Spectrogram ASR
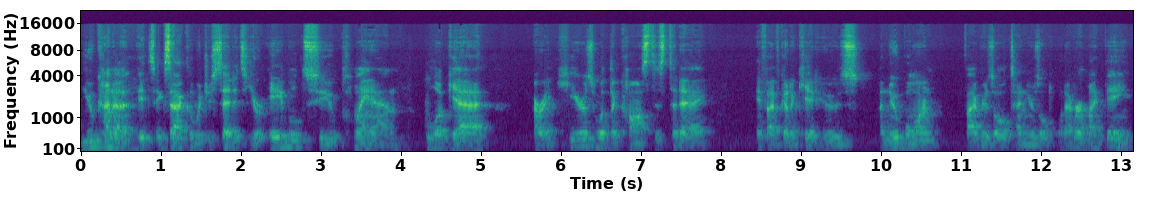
you kind of it's exactly what you said. It's you're able to plan, look at, all right, here's what the cost is today if I've got a kid who's a newborn, five years old, 10 years old, whatever it might be,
